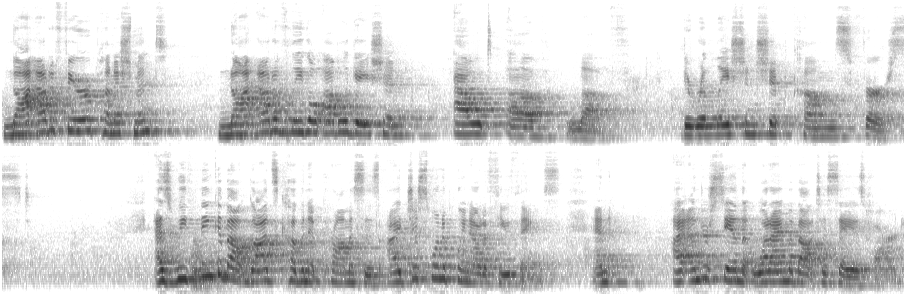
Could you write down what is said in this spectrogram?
Not out of fear or punishment, not out of legal obligation, out of love. The relationship comes first. As we think about God's covenant promises, I just want to point out a few things. And I understand that what I'm about to say is hard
